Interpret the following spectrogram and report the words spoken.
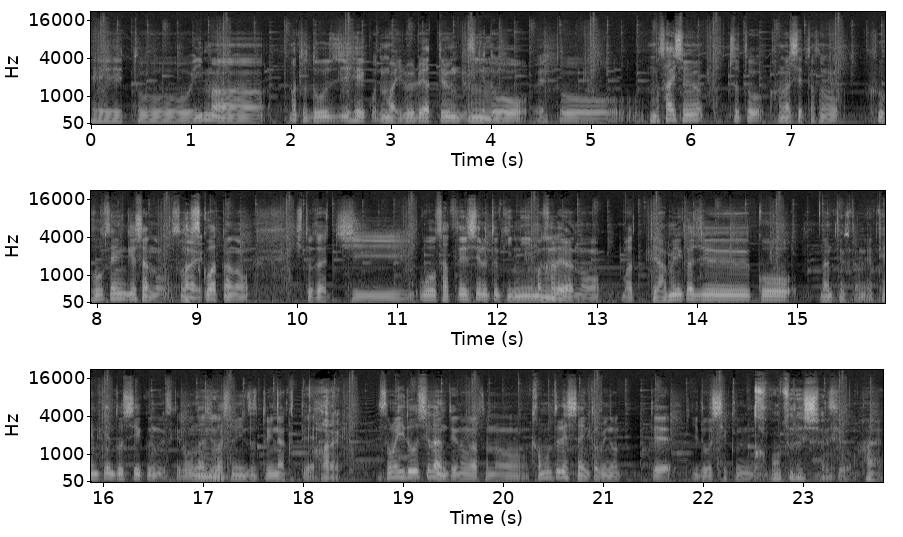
えっ、と今また同時並行でまあいろいろやってるんですけど、えっ、ともう最初にちょっと話してたその不法占拠者のそのはい。スクワッターの人たちを撮影してる時に、まあうん。彼らの輪ってアメリカ中こうなんていうんですかね転々としていくんですけど同じ場所にずっといなくて、はい。その移動手段っていうのがその貨物列車に飛び乗って移動していくんで貨物列車に？すよ。はい。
